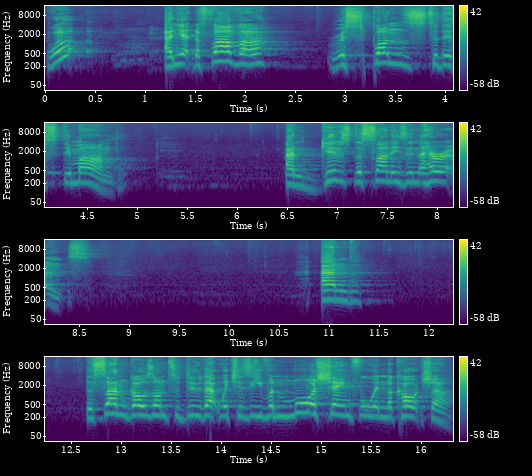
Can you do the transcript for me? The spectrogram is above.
what? And yet the father responds to this demand and gives the son his inheritance. And the son goes on to do that which is even more shameful in the culture.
